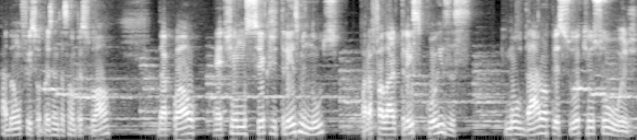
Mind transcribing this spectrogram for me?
cada um fez sua apresentação pessoal, da qual é, tínhamos cerca de três minutos para falar três coisas que moldaram a pessoa que eu sou hoje.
